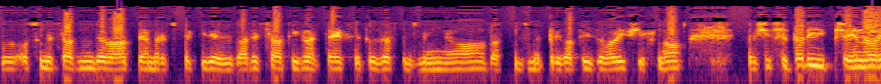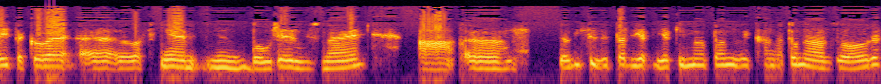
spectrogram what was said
v 89. respektive v 20. letech se to zase změnilo, vlastně jsme privatizovali všechno, takže se tady přejnaly takové eh, vlastně mm, bouře různé a chtěl bych se zeptat, jak, jaký má pan Vika na to názor,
